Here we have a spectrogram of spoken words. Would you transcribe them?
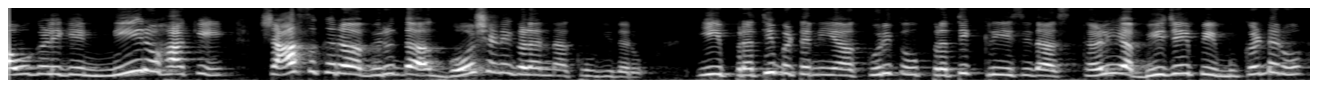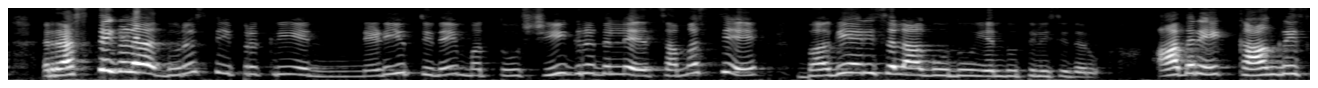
ಅವುಗಳಿಗೆ ನೀರು ಹಾಕಿ ಶಾಸಕರ ವಿರುದ್ಧ ಘೋಷಣೆಗಳನ್ನ ಕೂಗಿದರು. ಈ ಪ್ರತಿಭಟನೆಯ ಕುರಿತು ಪ್ರತಿಕ್ರಿಯಿಸಿದ ಸ್ಥಳೀಯ ಬಿಜೆಪಿ ಮುಖಂಡರು, ರಸ್ತೆಗಳ ದುರಸ್ತಿ ಪ್ರಕ್ರಿಯೆ ನಡೆಯುತ್ತಿದೆ ಮತ್ತು ಶೀಘ್ರದಲ್ಲೇ ಸಮಸ್ಯೆ ಬಗೆಹರಿಸಲಾಗುವುದು ಎಂದು ತಿಳಿಸಿದರು. ಆದರೆ ಕಾಂಗ್ರೆಸ್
